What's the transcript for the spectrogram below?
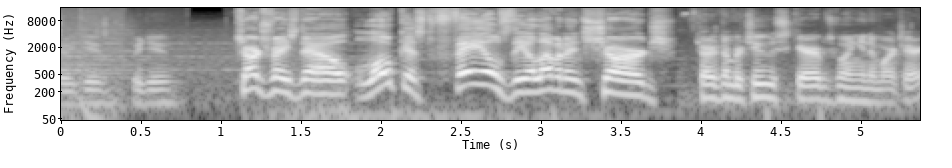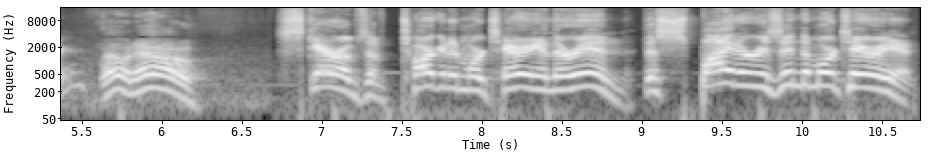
We do, we do. Charge phase now. Locust fails the 11 inch charge. Charge number two, Scarabs going into Mortarion. Oh no. Scarabs have targeted Mortarion. they're in. The Spider is into Mortarion.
